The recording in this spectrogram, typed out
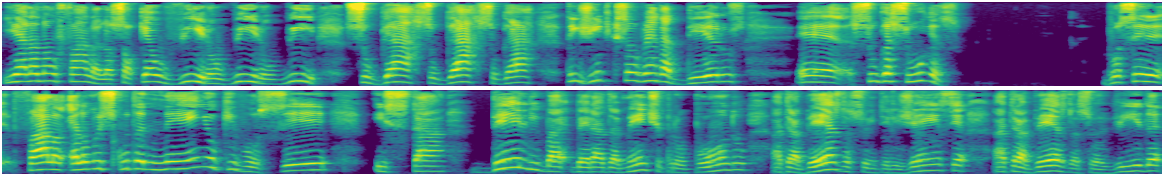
e ela não fala, ela só quer ouvir, ouvir, ouvir, sugar, sugar, sugar. Tem gente que são verdadeiros é, suga-sugas. Você fala, ela não escuta nem o que você está deliberadamente propondo através da sua inteligência, através da sua vida,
